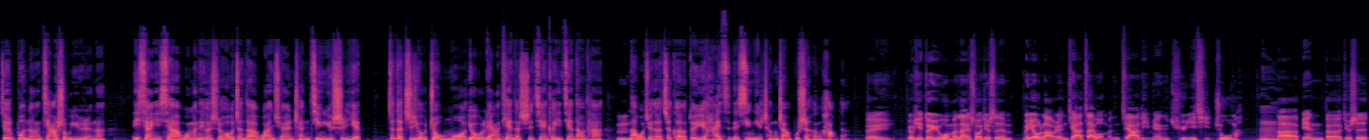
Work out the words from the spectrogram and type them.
就不能假手于人了。你想一下，我们那个时候真的完全沉浸于事业，真的只有周末有两天的时间可以见到他。嗯，那我觉得这个对于孩子的心理成长不是很好的。对，尤其对于我们来说，就是没有老人家在我们家里面去一起住嘛。嗯，那变得就是。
